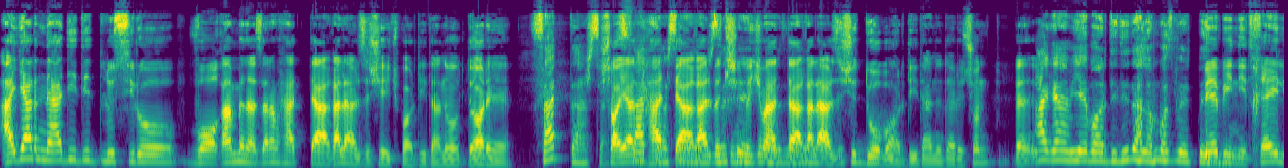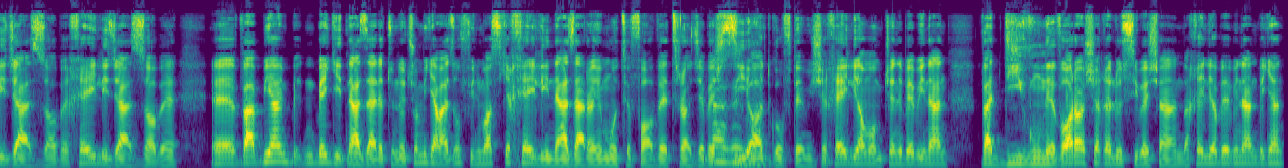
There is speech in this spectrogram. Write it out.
اگر ندیدید لوسی رو واقعا به نظرم حداقل ارزش یک بار دیدن رو داره. 100 درصد شاید 100 درصد حداقل بتونیم بگیم حداقل. ارزش دو بار دیدن رو داره چون ب... اگر هم یه بار دیدید الان باز برید ببینید. ببینید خیلی جذابه خیلی جذابه و بیاین بگید نظرتون رو چون میگم از اون فیلم هاست که خیلی نظرهای متفاوت راجبش. زیاد گفته میشه خیلی ها ممکنه ببینن و دیوونه وار عاشق لوسی بشن و خیلی ها ببینن بگن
